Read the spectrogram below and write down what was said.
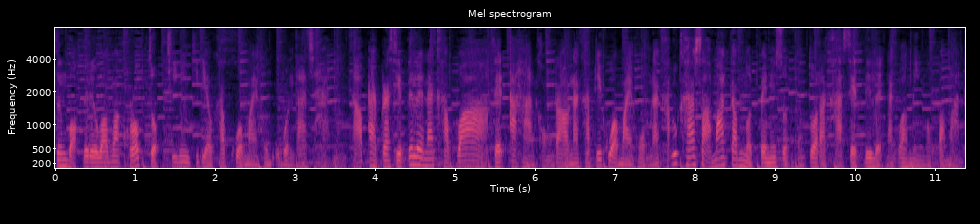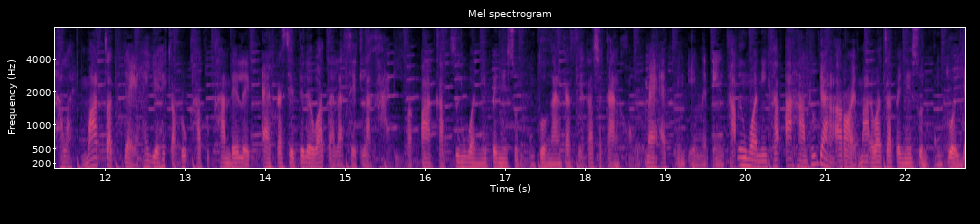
ซึ่งบอกได้เลยว่ามาครบจบที่นี่ที่เดียวครับครัวไม้โฮมอุบลราชธานีครับแอบกระซิบได้เลยนะครับว่าเซตอาหารของเรานะครับที่กัวไม้โฮมนะครับลูกค้าสามารถกำหนดเป็นในส่วนของตัวราคาเซตได้เลยนะว่ามีงบประมาณเท่าไหร่มาจัดใหญ่ให้เยอะให้กับลูกค้าทุกท่านได้เลยแอบกระซิบได้เลยว่าแต่ละเซตราคาดีมาก ๆครับซึ่งวันนี้เป็นในส่วนของตัวงานเกษียณราชการของแม่แอดมินเองนั่นเองครับซึ่งวันนี้ครับอาหารทุกอย่างอร่อยมากไม่ว่าจะเป็นในส่วนของตัวย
